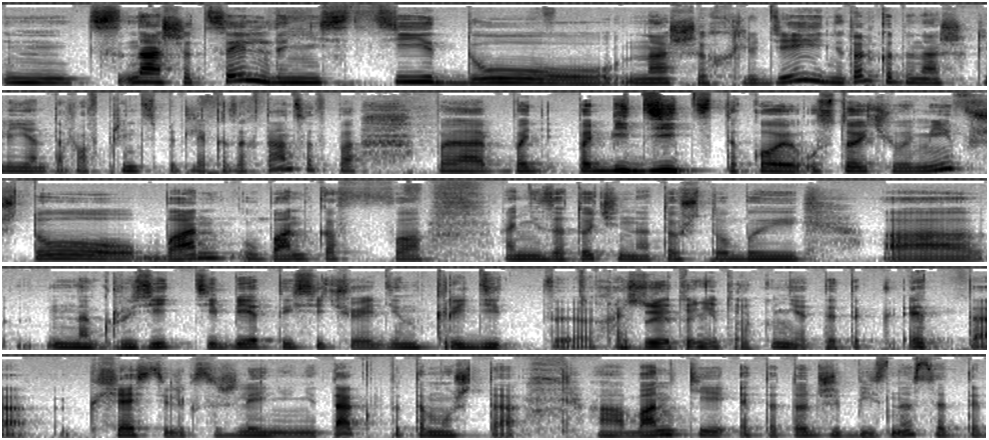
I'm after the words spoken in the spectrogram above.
наша цель донести до наших людей, не только до наших клиентов, а в принципе для казахстанцев по, по, победить такой устойчивый миф, что бан, у банков а, они заточены на то, чтобы а, нагрузить тебе тысячу один кредит. Э, Разве это не так? Нет, это, это, к счастью или к сожалению, не так, потому что а, банки — это тот же бизнес, это,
